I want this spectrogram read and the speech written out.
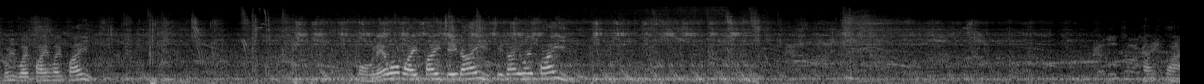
เฮ้ยไวไปไวไปบอกแล้วว่าไวไปเจไดเจไดไวไป ทางขวา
